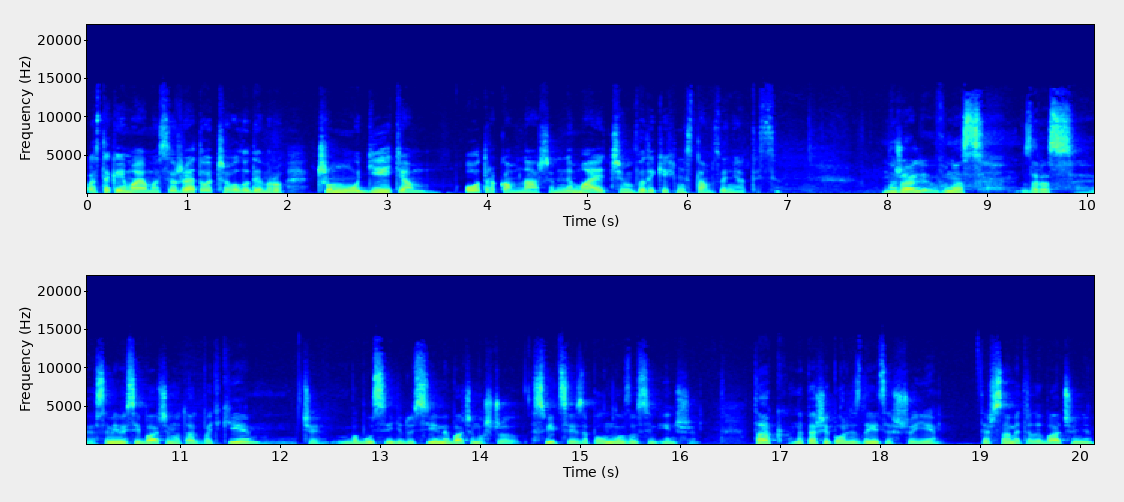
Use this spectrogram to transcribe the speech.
Ось такий маємо сюжет. Отче Володимиру, чому дітям, отрокам нашим, немає чим великих містам зайнятися? На жаль, в нас зараз е, самі всі бачимо, так, батьки чи бабусі, дідусі, ми бачимо, що світ цей заполонило зовсім інше. Так, на перший погляд здається, що є те ж саме телебачення,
